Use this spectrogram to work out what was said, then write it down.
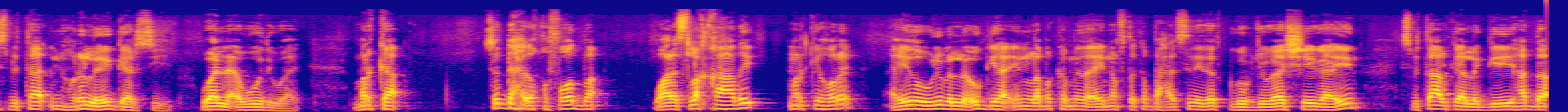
isbitaal in hore laga gaarsiiyo waa la awoodi waayey. Marka saddexda qofoodba waa la isla qaaday markii hore iyadoo weliba la ogyahay in laba ka mid a ay nafta ka baxday siday dadka goobjoogaa sheegayeen isbitaalka la geeyey hadda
